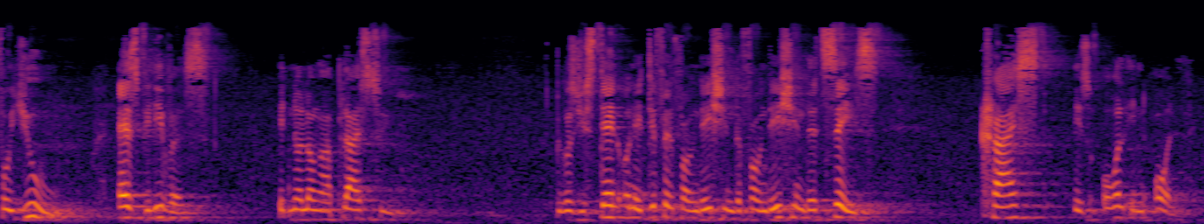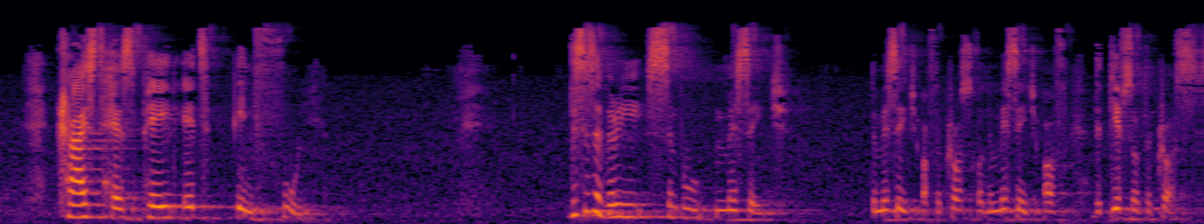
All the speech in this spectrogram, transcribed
for you, as believers, it no longer applies to you. Because you stand on a different foundation, the foundation that says Christ is all in all. Christ has paid it in full. This is a very simple message the message of the cross or the message of the gifts of the cross.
